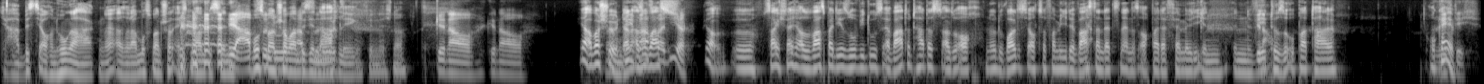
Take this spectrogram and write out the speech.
Ja, bist ja auch ein Hungerhaken, ne? Also da muss man schon echt mal ein bisschen, ja, absolut, muss man schon mal ein bisschen absolut. nachlegen, finde ich, ne? Genau, genau. Ja, aber schön. Dann, also war es, ja, äh, sage ich gleich, also war es bei dir so, wie du es erwartet hattest, also auch, ne, du wolltest ja auch zur Familie, war es ja. dann letzten Endes auch bei der Family in, in genau. Wetese Uppertal. Okay. Richtig.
